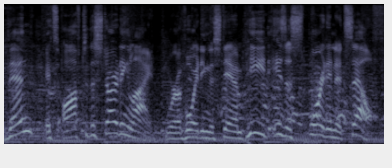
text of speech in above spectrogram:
Then it's off to the starting line, where avoiding the stampede is a sport in itself.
